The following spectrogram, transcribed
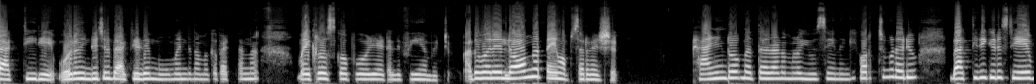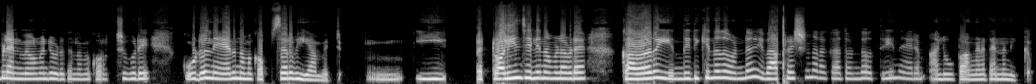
ബാക്ടീരിയയും ഓരോ ഇൻഡിവിജ്വൽ ബാക്ടീരിയയുടെ മൂവ്മെന്റ് നമുക്ക് പെട്ടെന്ന് മൈക്രോസ്കോപ്പ് വഴി ഐഡന്റിഫൈ ചെയ്യാൻ പറ്റും. അതുപോലെ ലോങ്ങർ ടൈം ഒബ്സർവേഷൻ ഹാങ്ങിങ് ഡോർ മെത്തേഡാണ് നമ്മൾ യൂസ് ചെയ്യുന്നതെങ്കിൽ കുറച്ചും കൂടെ ഒരു ബാക്ടീരിയയ്ക്ക് ഒരു സ്റ്റേബിൾ എൻവയോൺമെന്റ് കൊടുക്കാൻ നമുക്ക് കുറച്ചുകൂടി കൂടുതൽ നേരം നമുക്ക് ഒബ്സർവ് ചെയ്യാൻ പറ്റും. ഈ പെട്രോളിയം ചെല്ലി നമ്മളവിടെ കവർ ചെയ്തിരിക്കുന്നത് കൊണ്ട് ഇവാപ്രേഷൻ നടക്കാത്തതുകൊണ്ട് ഒത്തിരി നേരം ആ ലൂപ്പ് അങ്ങനെ തന്നെ നിൽക്കും.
